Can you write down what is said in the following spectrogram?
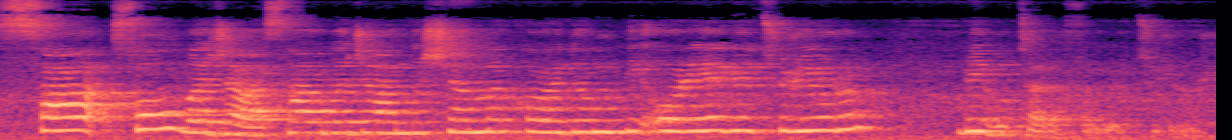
Sağ, sol bacağı sağ bacağın dışına koydum. Bir oraya götürüyorum. Bir bu tarafa götürüyorum.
